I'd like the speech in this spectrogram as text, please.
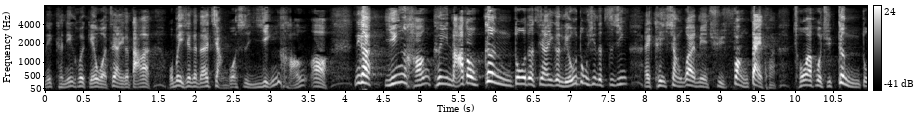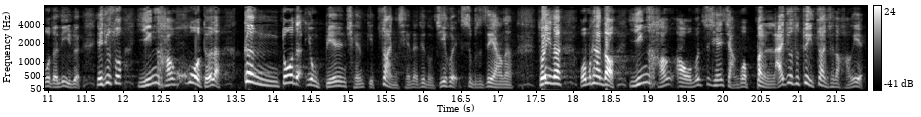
你肯定会给我这样一个答案。我们以前跟大家讲过，是银行啊。你看，银行可以拿到更多的这样一个流动性的资金，哎，可以向外面去放贷款，从而获取更多的利润。也就是说，银行获得了更多的用别人钱给赚钱的这种机会，是不是这样呢？所以呢，我们看到银行啊，我们之前讲过，本来就是最赚钱的行业。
